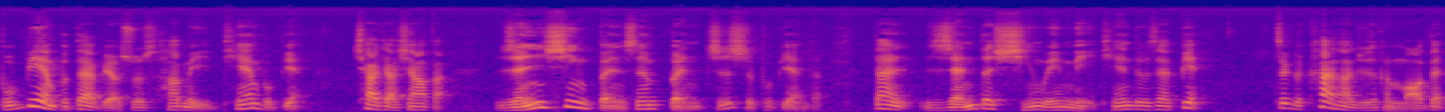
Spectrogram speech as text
不变不代表说是它每天不变，恰恰相反，人性本身本质是不变的，但人的行为每天都在变，这个看上去是很矛盾。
